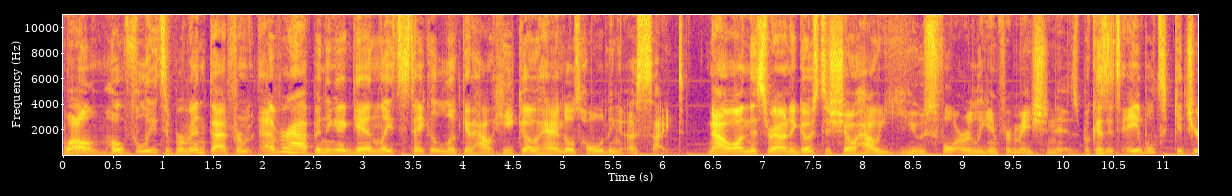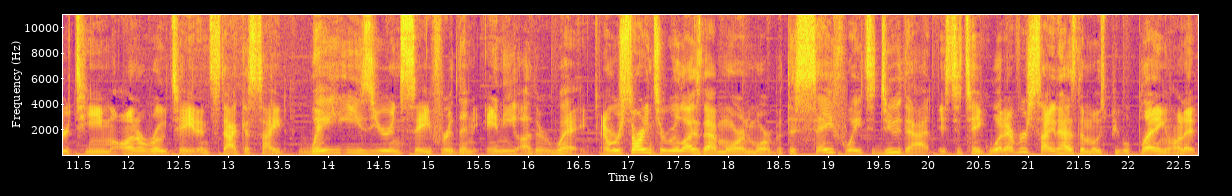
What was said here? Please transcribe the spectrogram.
Well, hopefully to prevent that from ever happening again, let's take a look at how Hiko handles holding a site. Now on this round, it goes to show how useful early information is because it's able to get your team on a rotate and stack a site way easier and safer than any other way. And we're starting to realize that more and more, but the safe way to do that is to take whatever site has the most people playing on it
